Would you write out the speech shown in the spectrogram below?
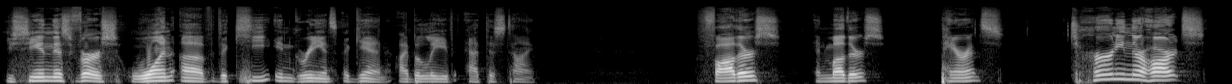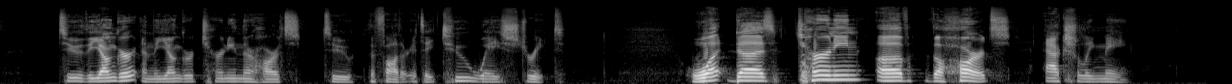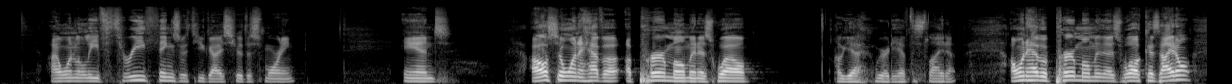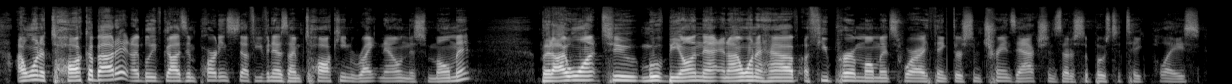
You see in this verse one of the key ingredients, again, I believe, at this time. Fathers and mothers parents turning their hearts to the younger and the younger turning their hearts to the father. It's a two way street. What does turning of the hearts actually mean? I want to leave three things with you guys here this morning. And I also want to have a, a prayer moment as well. Oh, yeah, we already have the slide up. I want to have a prayer moment as well because I don't, I want to talk about it. I believe God's imparting stuff even as I'm talking right now in this moment. But I want to move beyond that and I want to have a few prayer moments where I think there's some transactions that are supposed to take place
